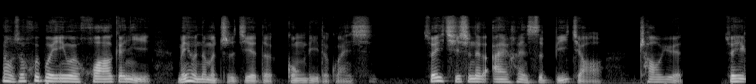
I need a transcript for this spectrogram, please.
那我说会不会因为花跟你没有那么直接的功利的关系，所以其实那个爱恨是比较超越。所以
